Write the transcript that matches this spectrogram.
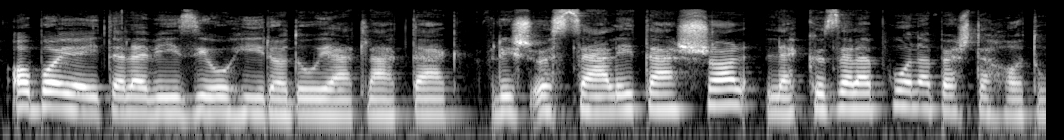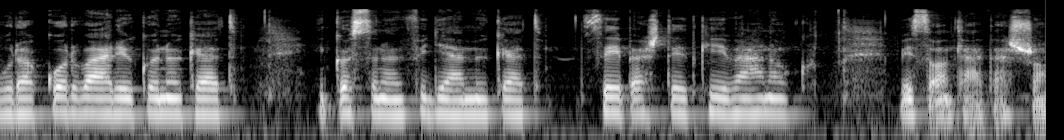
A Bajai Televízió híradóját látták. Friss összeállítással legközelebb holnap este 6 órakor várjuk Önöket. Én köszönöm figyelmüket, szép estét kívánok, viszontlátásra!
